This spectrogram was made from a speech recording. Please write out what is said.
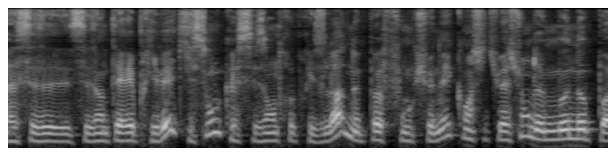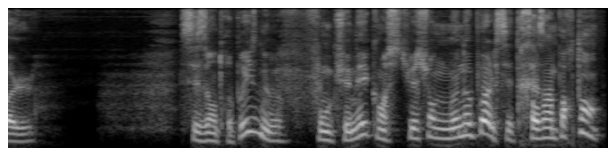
euh, ces, intérêts privés qui sont que ces entreprises-là ne peuvent fonctionner qu'en situation de monopole. Ces entreprises ne peuvent fonctionner qu'en situation de monopole, c'est très important.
